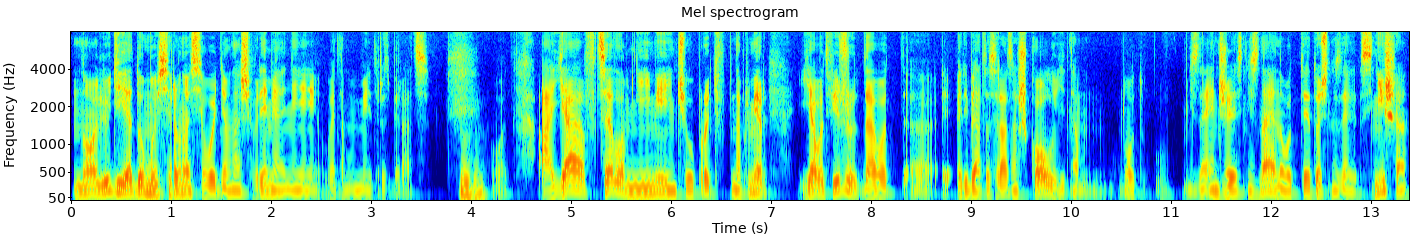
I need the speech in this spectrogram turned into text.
но люди, я думаю, все равно сегодня в наше время они в этом умеют разбираться. Угу. Вот. А я в целом не имею ничего против. Например, я вот вижу, да, вот э, ребята с разных школ, или там, ну, вот, не знаю, NGS не знаю, но вот я точно знаю, с Ниша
